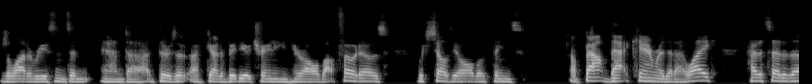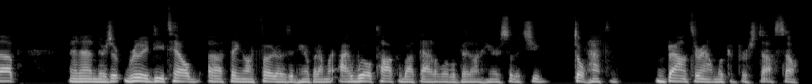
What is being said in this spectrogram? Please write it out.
There's a lot of reasons, and and uh, there's a I've got a video training in here all about photos, which tells you all the things about that camera that I like, how to set it up, and then there's a really detailed uh, thing on photos in here. But I'm, I will talk about that a little bit on here so that you don't have to bounce around looking for stuff. So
